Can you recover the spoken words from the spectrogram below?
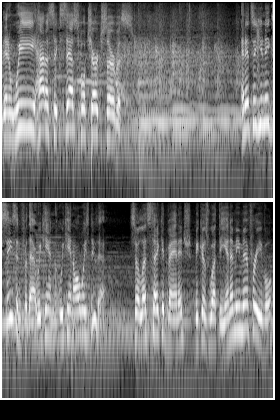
then we had a successful church service. And it's a unique season for that. We can't we can't always do that. So let's take advantage because what the enemy meant for evil,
